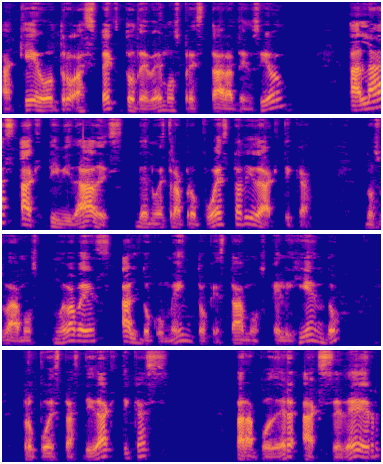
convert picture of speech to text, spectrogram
a qué otro aspecto debemos prestar atención. A las actividades de nuestra propuesta didáctica. Nos vamos nueva vez al documento que estamos eligiendo, propuestas didácticas, para poder acceder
